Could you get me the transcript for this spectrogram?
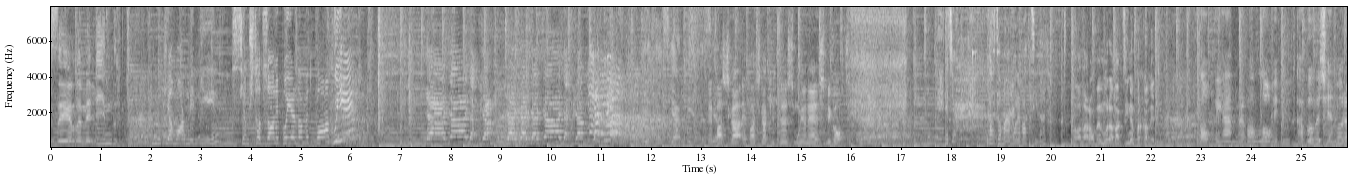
mirë se erdhe me lindë. Nuk jam ardhë me lindë, si jam shtatë zane, po erdhe me të panë. Ku je? Ja, ja, ja, ku jam, ja, ja, ja, ja, ja, ku jam, ja, ku jam. Jetës jam, jam. E pashka, e pashka kitë shmujën e shmigovqë. E gjë, të ma e more vakcinën. Po, la robe mura vakcinën për COVID. Vallohi, emre, vallohi, ka bëve që e mërë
